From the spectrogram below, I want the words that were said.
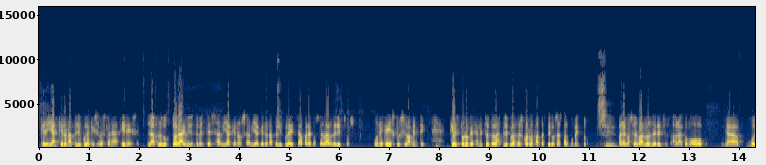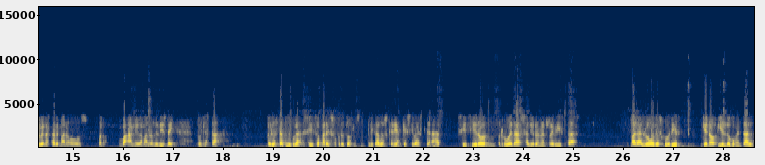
creían que era una película que se iba a estrenar a cines. La productora, evidentemente, sabía que no, sabía que era una película hecha para conservar derechos, única y exclusivamente, que es por lo que se han hecho todas las películas de los Cuatro Fantásticos hasta el momento Sí. para conservar los derechos. Ahora como ya vuelven a estar en manos, bueno, han ido a manos de Disney, pues ya está. Pero esta película se hizo para eso, pero todos los implicados querían que se iba a estrenar. Se hicieron ruedas, salieron en revistas, para luego descubrir que no. Y el documental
